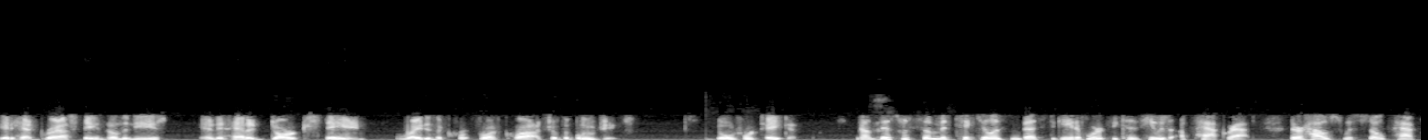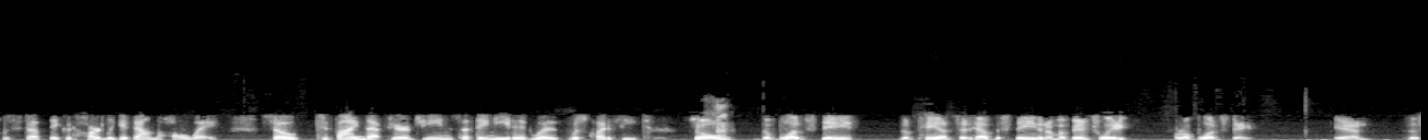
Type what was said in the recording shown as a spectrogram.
It had grass stains on the knees, and it had a dark stain right in the cr- front crotch of the blue jeans. Those were taken. Now, this was some meticulous investigative work because he was a pack rat. Their house was so packed with stuff they could hardly get down the hallway. So to find that pair of jeans that they needed was was quite a feat. So hmm. the blood stain, the pants that have the stain in them eventually are a blood stain, and this,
